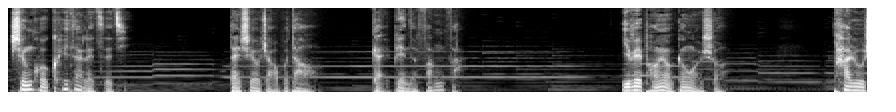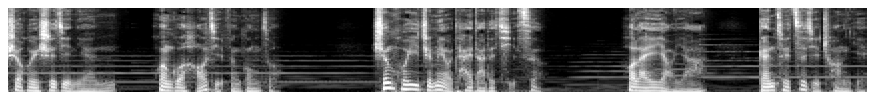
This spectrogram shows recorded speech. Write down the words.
生活亏待了自己，但是又找不到改变的方法。一位朋友跟我说。踏入社会十几年，换过好几份工作，生活一直没有太大的起色。后来一咬牙，干脆自己创业，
